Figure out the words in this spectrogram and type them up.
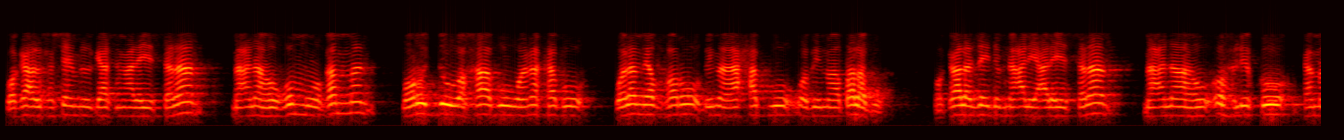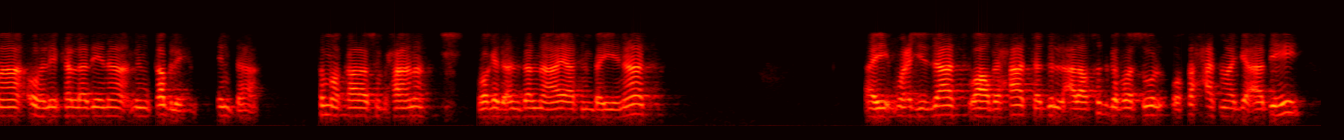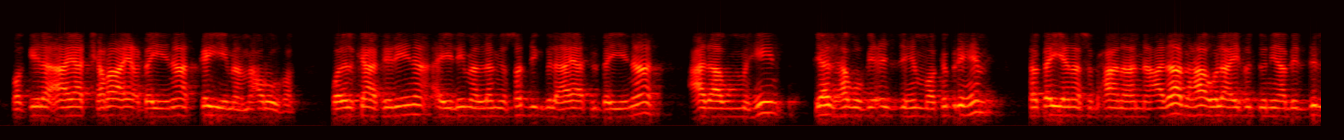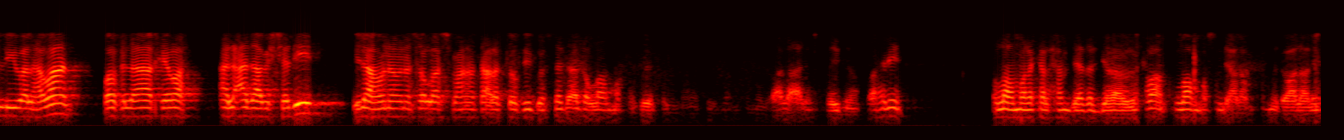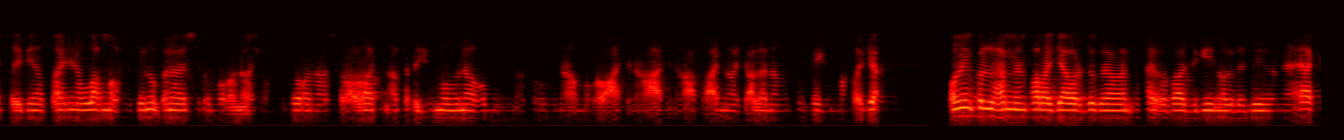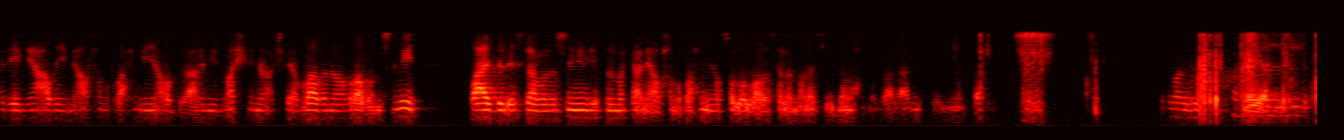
وقال الحسين بن القاسم عليه السلام معناه غموا غما وردوا وخابوا ونكبوا ولم يظفروا بما أحبوا وبما طلبوا. وقال زيد بن علي عليه السلام معناه أهلكوا كما أهلك الذين من قبلهم. انتهى. ثم قال سبحانه وقد أنزلنا آيات بينات أي معجزات واضحات تدل على صدق الرسول وصحة ما جاء به وقيل آيات شرائع بينات قيمة معروفة. وللكافرين أي لمن لم يصدق بالآيات البينات عذاب مهين يذهب بعزهم وكبرهم. فبين سبحانه أن عذاب هؤلاء في الدنيا بالذل والهوان وفي الآخرة العذاب الشديد. إلى هنا ونسأل الله سبحانه وتعالى التوفيق والسداد. اللهم صل وسلم على آله الطيبين الطاهرين. اللهم لك الحمد يا ذا الجلال والإكرام. اللهم صل على محمد وعلى آله الطيبين الطاهرين. اللهم اغفر ذنوبنا ويسر أمورنا واشرح صدورنا واستر عوراتنا وفرج همومنا وغمومنا وكروبنا ومن روعاتنا وعافنا واعف عنا واجعل لنا من توفيق مخرجا. ومن كل هم فرجا وارزقنا وأنت خير الرازقين. واغفر ديننا يا كريم يا عظيم يا أرحم الراحمين يا رب العالمين. واشفنا واشف أمراضنا وأمراض المسلمين. وعز الإسلام والمسلمين في كل مكان يا أرحم الراحمين وصلى الله وسلم على سيدنا محمد وعلى آله وصحبه وسلم.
